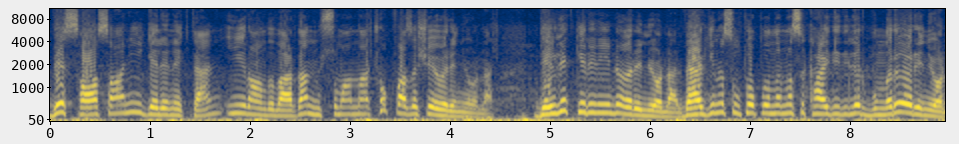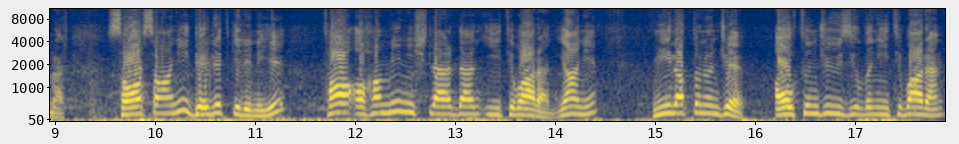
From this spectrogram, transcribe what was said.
ve Sasani gelenekten İranlılardan Müslümanlar çok fazla şey öğreniyorlar. Devlet geleneğini öğreniyorlar. Vergi nasıl toplanır, nasıl kaydedilir bunları öğreniyorlar. Sasani devlet geleneği ta Ahamenişlerden itibaren yani milattan önce 6. yüzyıldan itibaren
